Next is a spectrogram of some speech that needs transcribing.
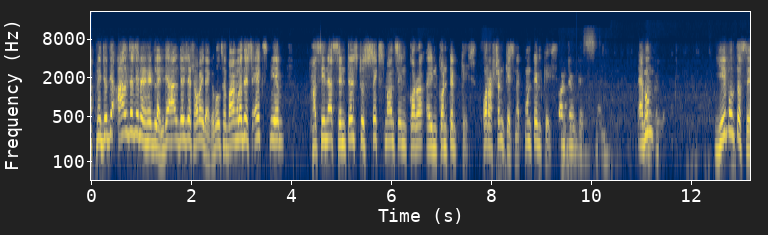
আপনি যদি আল জাজিরার হেডলাইন যে আল জাজিরা সবাই দেখে বলছে Bangladesh ex PM Hasina sentence to six months in in contempt case corruption case না কন্টেম্প কেস কন্টেম্প কেস এবং ইয়ে বলতেছে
